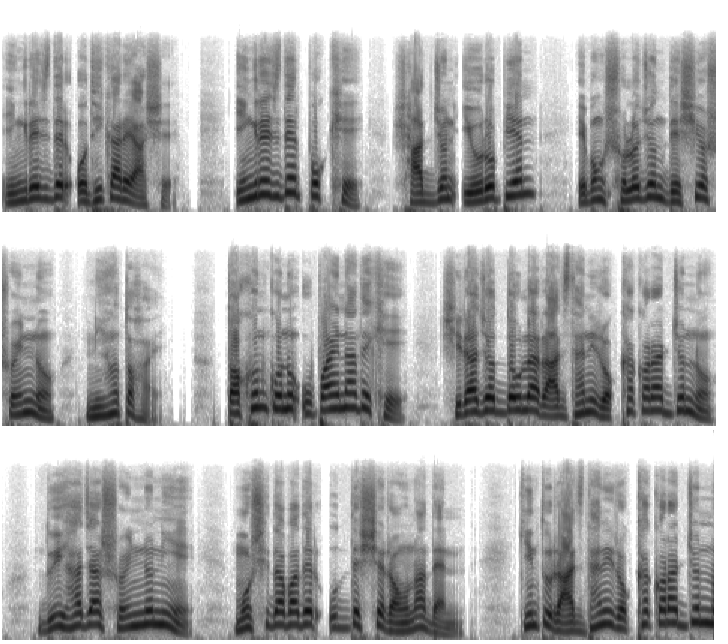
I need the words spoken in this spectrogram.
ইংরেজদের অধিকারে আসে। ইংরেজদের পক্ষে সাতজন ইউরোপিয়ান এবং ১৬ জন দেশীয় সৈন্য নিহত হয়। তখন কোনো উপায় না দেখে সিরাজউদ্দৌলা রাজধানী রক্ষা করার জন্য দুই হাজার সৈন্য নিয়ে মুর্শিদাবাদের উদ্দেশ্যে রওনা দেন। কিন্তু রাজধানী রক্ষা করার জন্য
